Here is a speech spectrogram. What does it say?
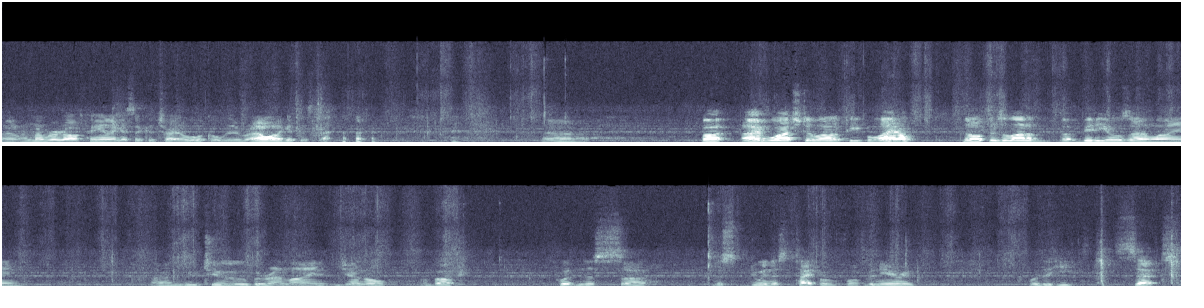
I don't remember it offhand. I guess I could try to look over there, but I want to get this done. uh, but I've watched a lot of people. I don't know if there's a lot of uh, videos online, on YouTube or online in general, about putting this uh, this doing this type of uh, veneering for the heat set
